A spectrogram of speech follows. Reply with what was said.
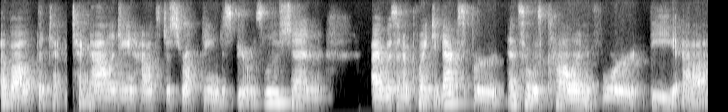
about the te- technology and how it's disrupting dispute resolution. I was an appointed expert, and so was Colin for the uh,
